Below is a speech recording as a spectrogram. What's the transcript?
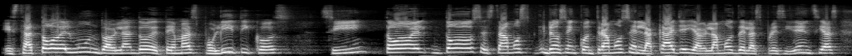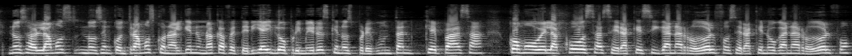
está todo el mundo hablando de temas políticos, ¿sí? Todo todos estamos, nos encontramos en la calle y hablamos de las presidencias, nos hablamos, nos encontramos con alguien en una cafetería y lo primero es que nos preguntan qué pasa, cómo ve la cosa, será que sí gana Rodolfo, será que no gana Rodolfo.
